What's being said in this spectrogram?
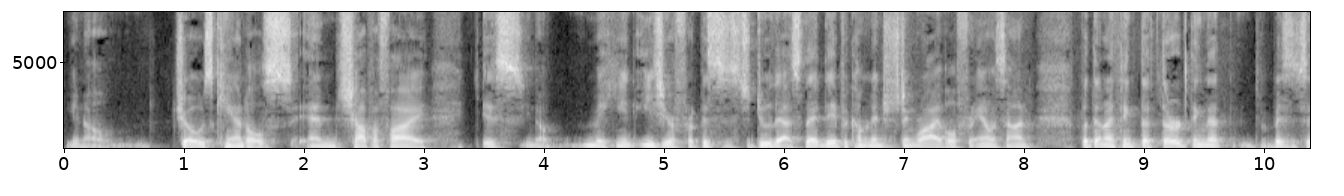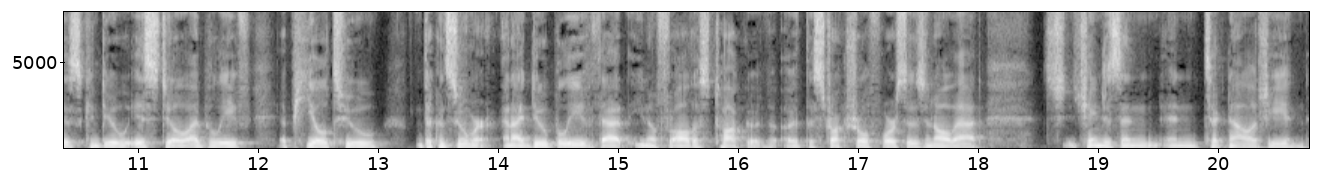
you know, Joe's Candles and Shopify is, you know, making it easier for businesses to do that. So they, have become an interesting rival for Amazon. But then I think the third thing that businesses can do is still, I believe, appeal to the consumer. And I do believe that, you know, for all this talk of, of the structural forces and all that, changes in, in technology and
